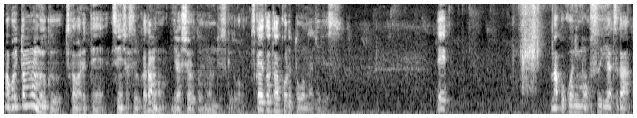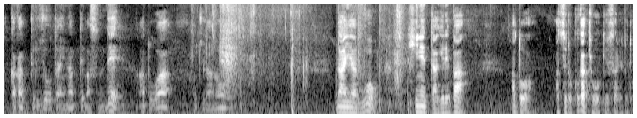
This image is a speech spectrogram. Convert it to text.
まあ、こういったものもよく使われて洗車する方もいらっしゃると思うんですけど、使い方はこれと同じです。で、まあ、ここにもう水圧がかかってる状態になってますんで、あとはこちらのダイヤルをひねってあげれば、あとは圧力が供給されると。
